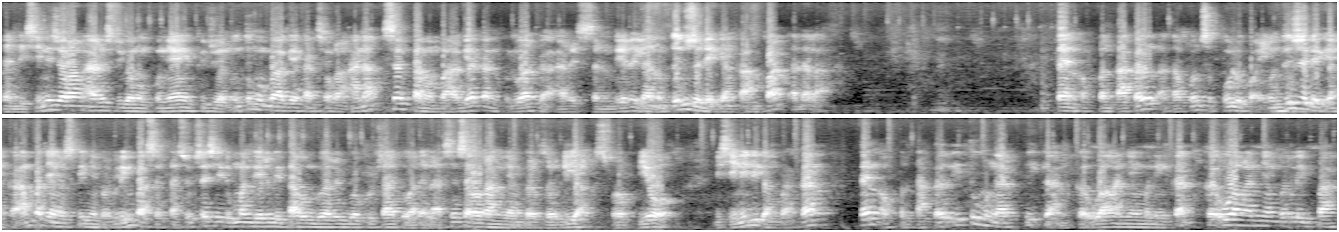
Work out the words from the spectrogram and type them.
Dan di sini seorang Aris juga mempunyai tujuan untuk membahagiakan seorang anak serta membahagiakan keluarga Aris sendiri. Dan untuk zodiak yang keempat adalah ten of pentacle ataupun 10 koin. Untuk zodiak yang keempat yang rezekinya berlimpah serta sukses hidup mandiri di tahun 2021 adalah seseorang yang berzodiak Scorpio. Di sini digambarkan ten of pentacle itu mengartikan keuangan yang meningkat keuangan yang berlimpah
